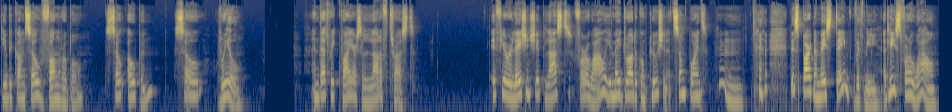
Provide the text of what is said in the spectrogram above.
you become so vulnerable, so open, so real. And that requires a lot of trust. If your relationship lasts for a while, you may draw the conclusion at some point hmm, this partner may stay with me, at least for a while.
